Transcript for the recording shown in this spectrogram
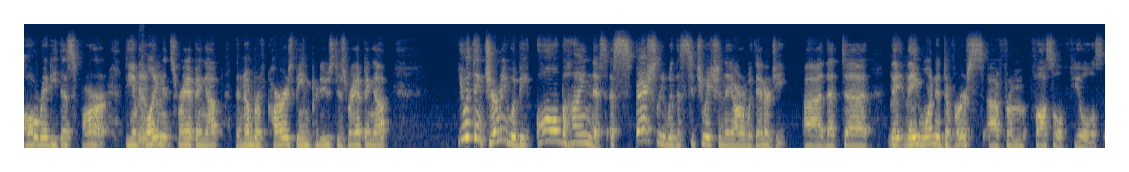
already this far. The Mm-hmm. employment's ramping up, the number of cars being produced is ramping up. You would think Germany would be all behind this, especially with the situation they are with energy. Uh, that uh, they Mhm. they want to diverse uh, from fossil fuels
